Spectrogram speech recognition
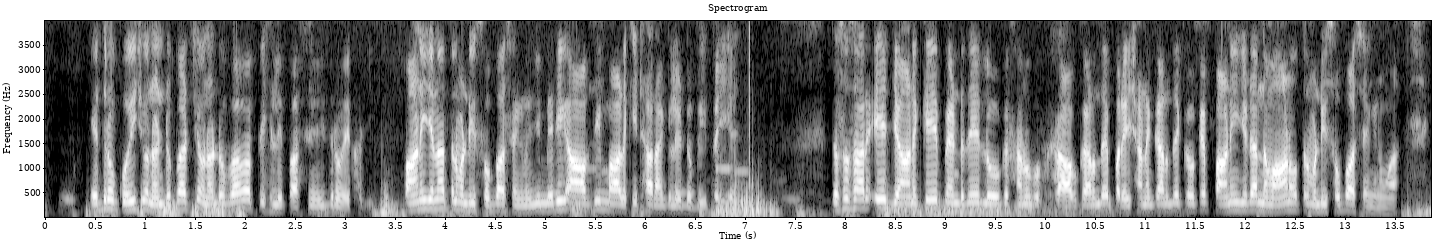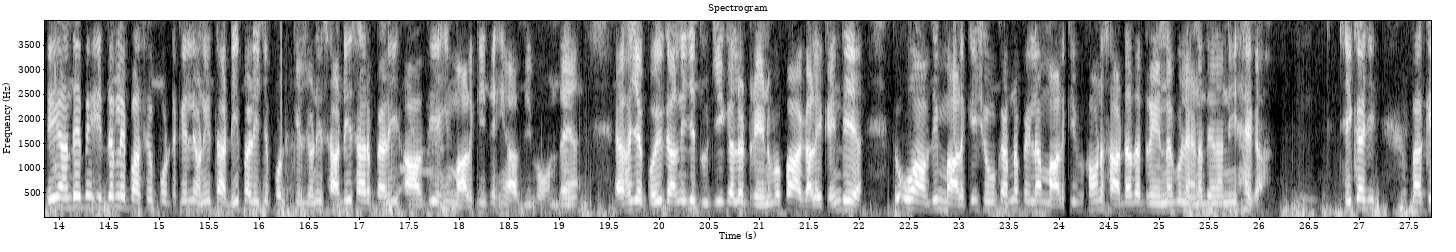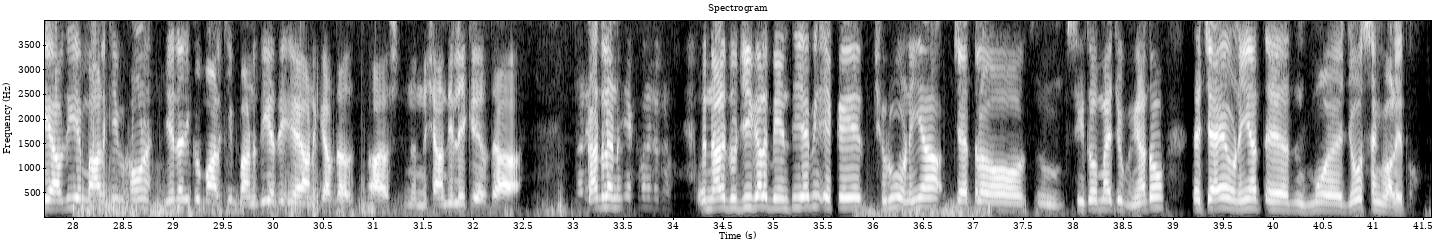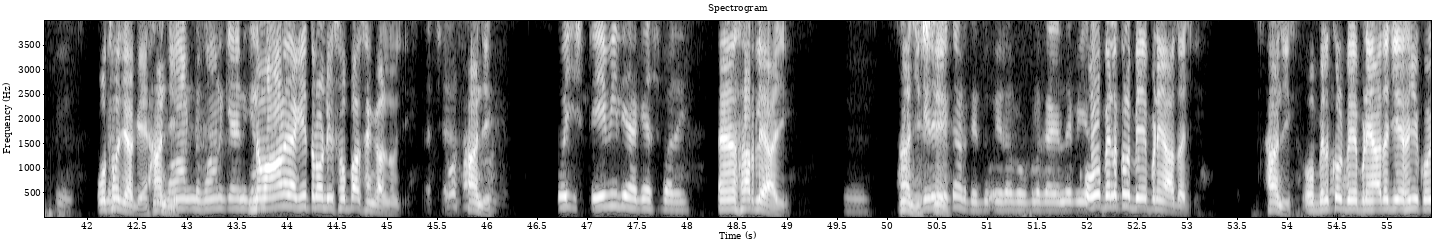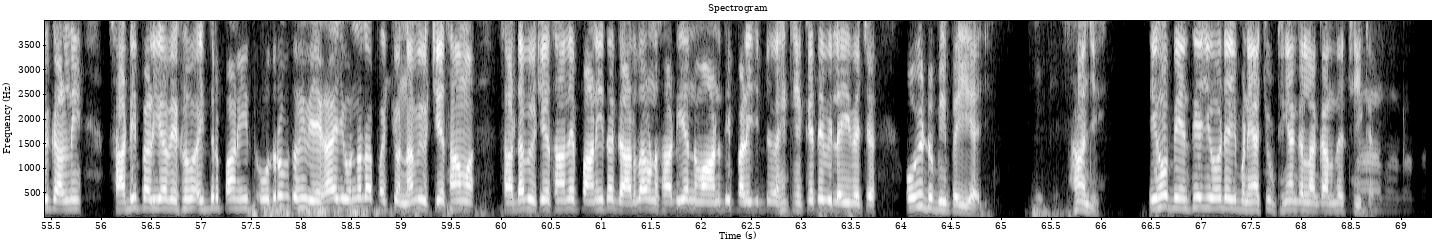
ਇਧਰੋਂ ਕੋਈ ਝੋਨਾ ਡੁੱਬਾ ਝੋਨਾ ਡੁੱਬਾ ਵਾ, ਪਿਛਲੇ ਪਾਸੇ ਇਧਰੋਂ ਵੇਖੋ ਜੀ। ਪਾਣੀ ਜਨਾ ਤਲਵੰਡੀ ਸੋਭਾ ਸਿੰਘ ਨੂੰ ਜੀ, ਮੇਰੀ ਆਪ ਦੀ ਮਾਲਕੀ 18 ਕਿੱਲੇ ਡੁੱਬੀ ਪਈ ਹੈ। ਜੀ ਦੱਸੋ ਸਰ, ਇਹ ਜਾਣ ਕੇ ਪਿੰਡ ਦੇ ਲੋਕ ਸਾਨੂੰ ਖਰਾਬ ਕਰਨ ਦੇ, ਪਰੇਸ਼ਾਨ ਕਰਨ ਦੇ, ਕਿਉਂਕਿ ਪਾਣੀ ਜਿਹੜਾ ਨਵਾਨ ਉਹ ਤਲਵੰਡੀ ਸੋਭਾ ਸਿੰਘ ਨੂੰ ਆ। ਇਹ ਆਂਦੇ ਵੀ ਇਧਰਲੇ ਪਾਸੇ ਪੁੱਟ ਕੇ ਲਿਆਉਣੀ, ਤੁਹਾਡੀ ਪੈਲੀ 'ਚ ਪੁੱਟ ਕੇ ਲਿਆਉਣੀ, ਸਾਡੀ ਸਰ ਪੈਲੀ ਆਪਦੀ, ਅਸੀਂ ਮਾਲਕੀ ਤੇ ਅਸੀਂ ਆਪਦੀ ਵਾਹੁੰਦੇ ਆ। ਇਹੋ ਜਿਹਾ ਕੋਈ ਗੱਲ ਨਹੀਂ, ਜੇ ਦੂਜੀ ਗੱਲ ਡਰੇਨ ਵਿਭਾਗ ਵਾਲੇ ਕਹਿੰਦੇ ਆ, ਤੇ ਉਹ ਆਪਦੀ ਮਾਲਕੀ ਸ਼ੋਅ ਕਰਨ, ਪਹਿਲਾਂ ਮਾਲਕੀ ਵਿਖਾਉਣ, ਸਾਡਾ ਤਾਂ ਡਰੇਨ ਨਾਲ ਕੋਈ ਲੈਣਾ ਦੇਣਾ ਨਹੀਂ ਹੈਗਾ। ਠੀਕ ਆ ਜੀ? ਬਾਕੀ ਆਪਦੀ ਇਹ ਮਾਲਕੀ ਵਿਖਾਉਣ ਜੇ ਇਹਨਾਂ ਦੀ ਕੋਈ ਮਾਲਕੀ ਬਣਦੀ ਹੈ ਤੇ ਇਹ ਆਣ ਕੇ ਆਪਦਾ ਆਹ, ਨਿਸ਼ਾਨਦੀ ਲੈ ਕੇ ਆਪਦਾ ਕੱਢ ਲੈਣ। ਨਾਲੇ ਦੂਜੀ ਗੱਲ ਬੇਨਤੀ ਹੈ ਵੀ ਇੱਕ ਇਹ ਸ਼ੁਰੂ ਹੋਣੀ ਆ ਚਾਹੇ ਤਲੋ ਸੀਤੋ ਮੈਂ ਝੁੱਗੀਆਂ ਤੋਂ ਤੇ ਚਾਹੇ ਹੋਣੀ ਆ ਜੋਤ ਸਿੰਘ ਵਾਲੇ ਤੋਂ। ਉਥੋਂ ਜਾ ਕੇ ਹਾਂਜੀ। ਨਵਾਨ ਨਵਾਨ ਕਹਿ ਨਹੀਂ ਨਵਾਨ ਹੈਗੀ ਤਲੌਂਡੀ ਸੋਭਾ ਸਿੰਘ ਵਾਲ ਨੂੰ ਜੀ। ਹਾਂਜੀ। ਕੋਈ ਸਟੇ ਵੀ ਲਿਆ ਗਿਆ ਇਸ ਬਾਰੇ? ਐ ਸਰ ਲਿਆ ਜੀ। ਹਾਂਜੀ ਸਟੇ ਘਰ ਦੇ ਦੋ- ਇਹਦਾ ਰੋਪ ਲਗਾਏ ਜਾਂਦੇ ਵੀ ਉਹ ਬਿਲਕੁਲ ਬੇਬੁਨਿਆਦ ਆ ਜੀ। ਹਾਂਜੀ ਉਹ ਬਿਲਕੁਲ ਬੇਬੁਨਿਆਦ ਜੀ ਇਹੋ ਜਿਹੀ ਕੋਈ ਗੱਲ ਨਹੀਂ। ਸਾਡੀ ਪੈਲੀ ਆ ਵੇਖ ਲਓ ਇੱਧਰ ਪਾਣੀ ਉਧਰੋਂ ਵੀ ਤੁਸੀਂ ਵੇਖ ਆਏ ਜੀ ਉਹਨਾਂ ਦਾ ਝੋਨਾ ਵੀ ਉੱਚੇ ਥਾਂ ਵਾ ਸਾਡਾ ਵੀ ਉੱਚੇ ਥਾਂ ਤੇ ਪਾਣੀ ਤਾਂ ਗੜਦਾ ਹੁਣ ਸਾਡੀ ਨਵਾਨ ਦੀ ਪੈਲੀ ਚ ਅਸੀਂ ਠੇਕੇ ਤੇ ਵੀ ਲਈ ਵਿੱਚ ਉਹ ਵੀ ਡੁੱਬੀ ਪਈ ਆ ਜੀ। ਹਾਂਜੀ ਇਹੋ ਬੇਨਤੀ ਹੈ ਜੀ ਉਹਦੇ ਬਣਿਆ ਝੂਠੀਆਂ ਗੱਲਾਂ ਕਰਨ ਦੇ ਠੀਕ ਹੈ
